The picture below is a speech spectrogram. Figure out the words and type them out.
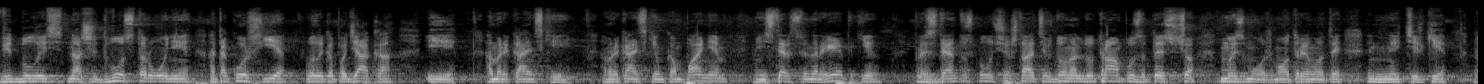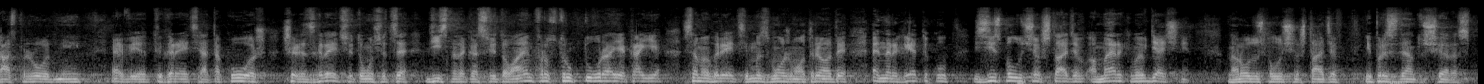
відбулись наші двосторонні, а також є велика подяка і американській, американським компаніям, Міністерству енергетики, президенту Сполучених Штатів Дональду Трампу за те, що ми зможемо отримати не тільки газ природний е, від Греції, а також через Грецію, тому що це дійсно така світова інфраструктура, яка є саме в Греції. Ми зможемо отримати енергетику зі Сполучених Штатів Америки. Ми вдячні народу Сполучених Штатів і президенту ще раз.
